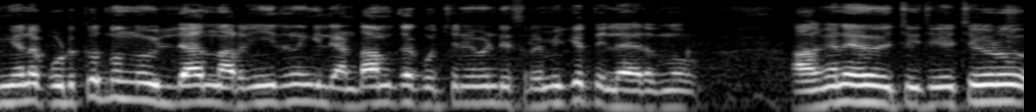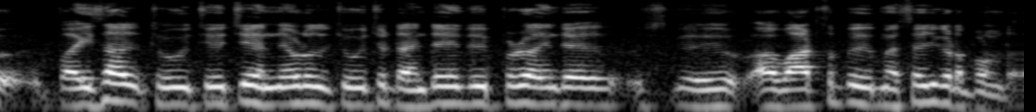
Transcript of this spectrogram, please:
ഇങ്ങനെ കൊടുക്കുന്നൊന്നും ഇല്ല എന്ന് അറിഞ്ഞിരുന്നെങ്കിൽ രണ്ടാമത്തെ കൊച്ചിന് വേണ്ടി ശ്രമിക്കത്തില്ലായിരുന്നു. അങ്ങനെ ചേച്ചിയോട് പൈസ ചേച്ചി എന്നോട് ചോദിച്ചിട്ട് എന്റെ ഇപ്പോഴും അതിന്റെ വാട്സപ്പ് മെസ്സേജ് കിടപ്പുണ്ട്.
